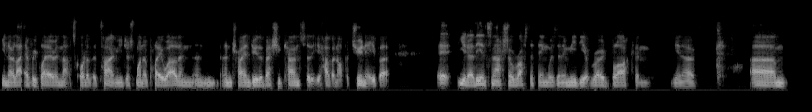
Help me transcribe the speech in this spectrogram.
you know, like every player in that squad at the time, you just want to play well and and and try and do the best you can so that you have an opportunity. But it, you know, the international roster thing was an immediate roadblock, and you know, um,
